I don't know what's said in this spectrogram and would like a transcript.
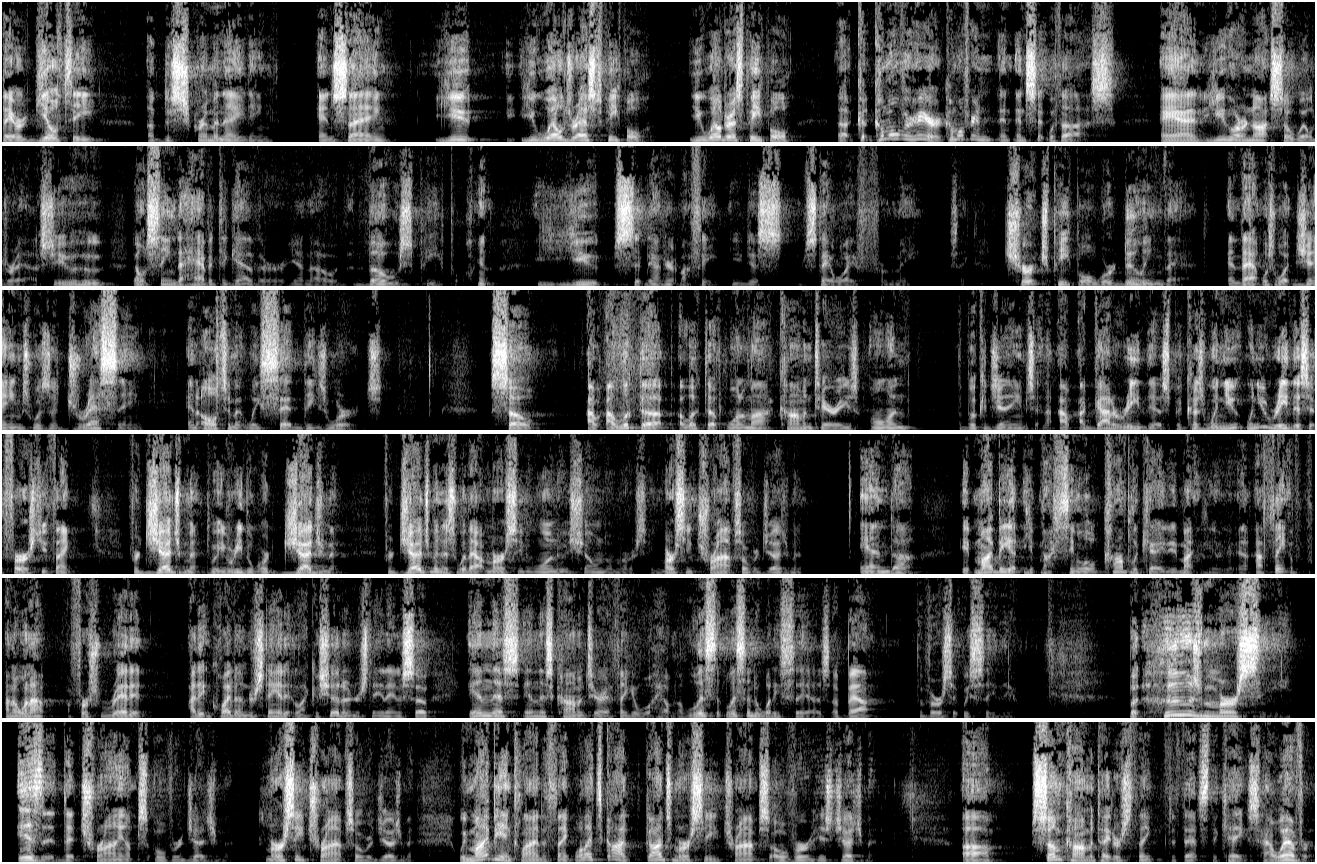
They are guilty of discriminating and saying, You, you well dressed people, you well dressed people, uh, c- come over here. Come over and, and, and sit with us. And you are not so well dressed. You who don't seem to have it together, you know, those people. You know, you sit down here at my feet. You just stay away from me. See? Church people were doing that. And that was what James was addressing and ultimately said these words. So I, I looked up I looked up one of my commentaries on the book of James. And I, I got to read this because when you, when you read this at first, you think, for judgment, we read the word judgment. For judgment is without mercy to one who has shown no mercy. Mercy triumphs over judgment. And uh, it might be, it might seem a little complicated. It might, I think, I know when I first read it, I didn't quite understand it like I should understand it. And so in this, in this commentary, I think it will help. Now listen, listen to what he says about the verse that we see there. But whose mercy is it that triumphs over judgment? Mercy triumphs over judgment. We might be inclined to think, well, that's God. God's mercy triumphs over his judgment. Uh, some commentators think that that's the case. However,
